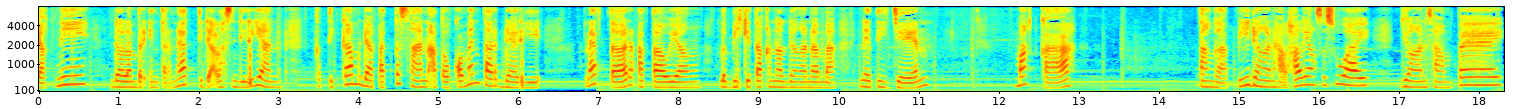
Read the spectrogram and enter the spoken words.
yakni dalam berinternet tidaklah sendirian. Ketika mendapat pesan atau komentar dari netter atau yang lebih kita kenal dengan nama netizen, maka tanggapi dengan hal-hal yang sesuai. Jangan sampai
